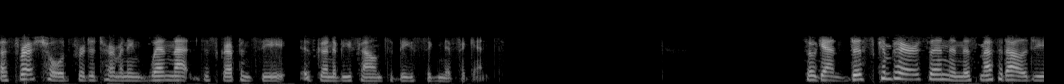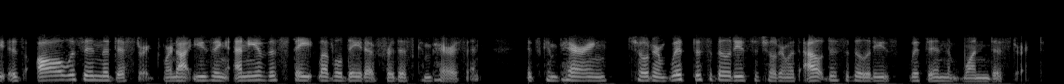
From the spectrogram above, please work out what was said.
a threshold for determining when that discrepancy is going to be found to be significant. So again, this comparison and this methodology is all within the district. We're not using any of the state level data for this comparison. It's comparing children with disabilities to children without disabilities within one district.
